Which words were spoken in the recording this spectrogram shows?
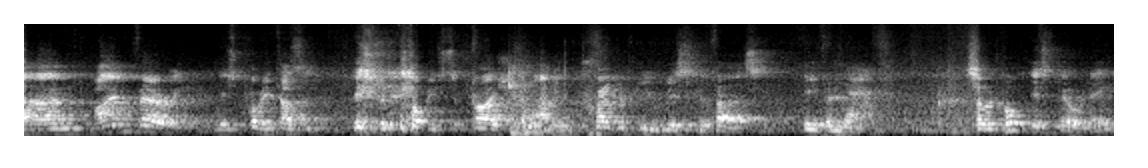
Um, I'm very, and this probably doesn't, this would probably surprise you, I'm incredibly risk averse, even now. So we bought this building.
